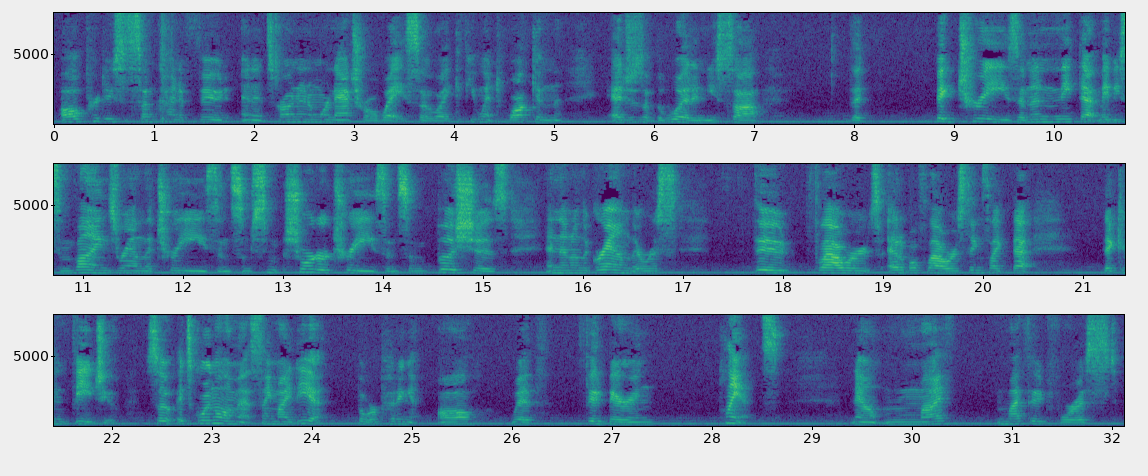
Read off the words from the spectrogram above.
all produces some kind of food and it's grown in a more natural way. So like if you went to walk in the edges of the wood and you saw the big trees and underneath that maybe some vines around the trees and some shorter trees and some bushes and then on the ground there was food, flowers, edible flowers, things like that that can feed you. So it's going along that same idea, but we're putting it all with food-bearing plants. Now, my my food forest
